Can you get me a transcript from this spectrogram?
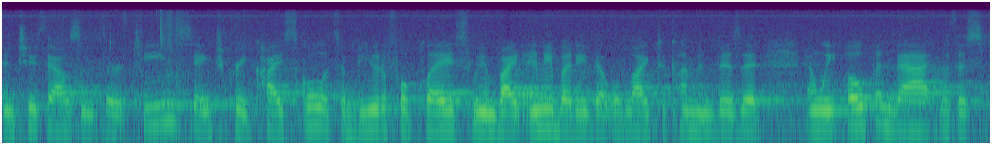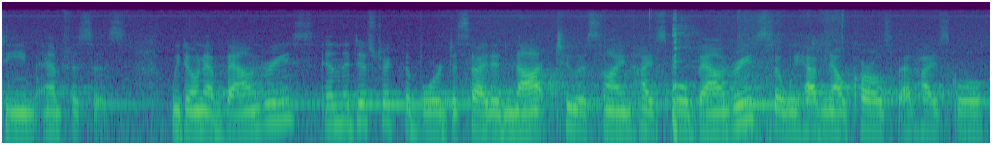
in 2013, Sage Creek High School. It's a beautiful place. We invite anybody that would like to come and visit. And we opened that with a STEAM emphasis. We don't have boundaries in the district. The board decided not to assign high school boundaries, so we have now Carlsbad High School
